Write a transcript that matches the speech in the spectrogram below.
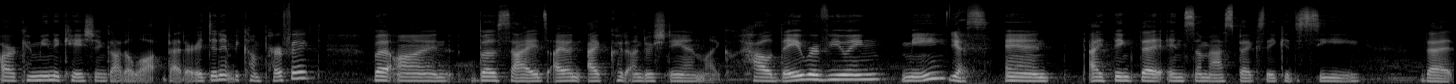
our communication got a lot better. It didn't become perfect, but on both sides, I I could understand like how they were viewing me. Yes. And I think that in some aspects they could see that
